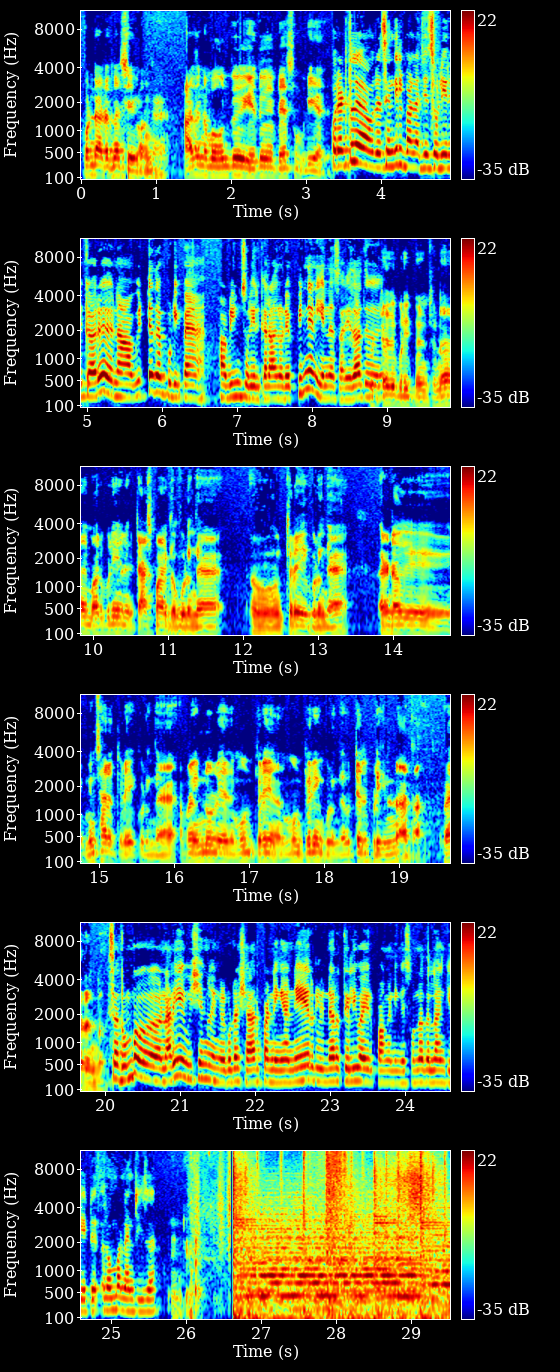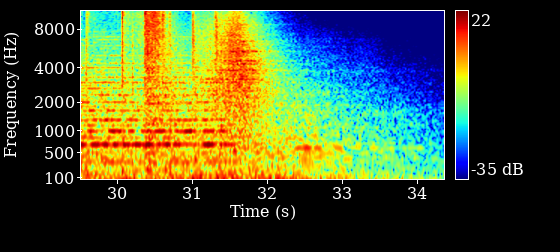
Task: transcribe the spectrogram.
கொண்டாட தான் செய்வாங்க. அது நம்ம வந்து எதுவும் பேச முடியாது. ஒரு இடத்துல அவர் செந்தில் பாலாஜி சொல்லியிருக்காரு நான் விட்டதை பிடிப்பேன் அப்படின்னு சொல்லியிருக்காரு. அதனுடைய பின்னணி என்ன சார்? ஏதாவது விட்டது பிடிப்பேன்னு சொன்னால் மறுபடியும் எனக்கு டாஸ்மார்க்கை கொடுங்க துறையை கொடுங்க ரெண்டாவது மின்சாரத்துறையை கொடுங்க அப்புறம் இன்னொரு எது மூணு துறை மூணு துறையும் கொடுங்க விட்டது பிடிக்கணும்னா அதான். வேற என்ன? சார் ரொம்ப நிறைய விஷயங்கள் எங்க கூட ஷேர் பண்ணீங்க. நேயர்கள் நேரம் தெளிவாயிருப்பாங்க. நீங்க சொன்னதெல்லாம் கேட்டு ரொம்ப நன்றி சார். நன்றி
